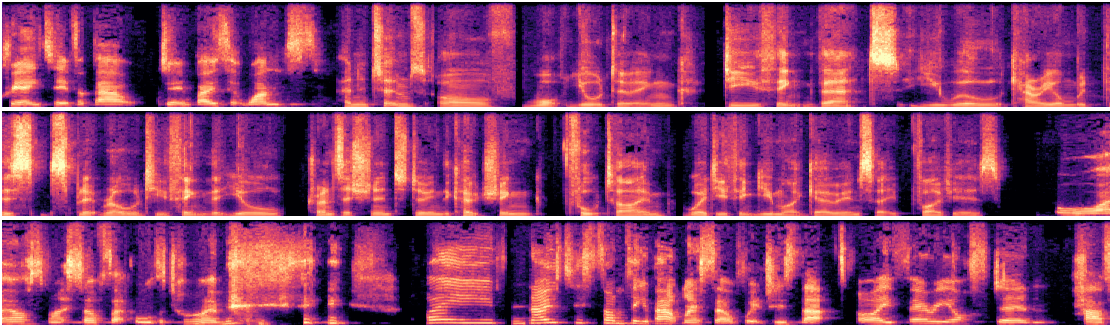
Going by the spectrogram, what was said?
creative about doing both at once. And in terms of what you're doing, do you think that you will carry on with this split role? Do you think that you'll transition into doing the coaching full time? Where do you think you might go in, say, five years? Oh, I ask myself that all the time. I've noticed something about myself, which is that I very often have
